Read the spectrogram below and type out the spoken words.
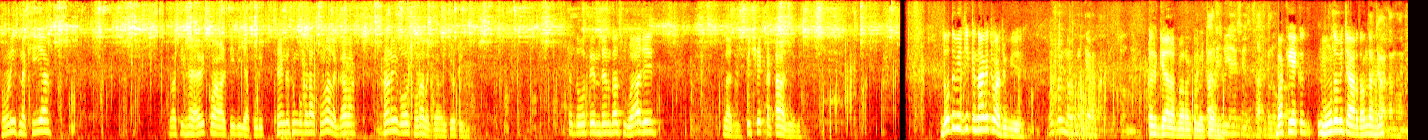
ਸੋਹਣੀ ਸੁਨੱਖੀ ਆ। ਬਾਕੀ ਹੈ ਵੀ ਕੁਆਲਿਟੀ ਦੀ ਆ ਪੂਰੀ। ਸਿੰਘ ਸੁੰਗ ਬੜਾ ਸੋਹਣਾ ਲੱਗਾ ਵਾ। ਖਾਣ ਵੀ ਬਹੁਤ ਸੋਹਣਾ ਲੱਗਾ ਵੀ ਝੋਟੀ ਤੇ ਦੋ ਤਿੰਨ ਦਿਨ ਦਾ ਸੂਆ ਅਜੇ। ਲਾ ਜੀ ਪਿੱਛੇ ਕੱਟਾ ਆ ਜੀ ਇਹਦੇ। ਦੁੱਧ ਵੀਰ ਜੀ ਕਿੰਨਾ ਕੁ ਚਵਾ ਜੂਗੀ ਇਹ ਕੋਈ ਨਾਰਮਲ 11 12 ਕਿਲੋ ਚੌਗੀ 11 12 ਕਿਲੋ ਕੱਲ ਦੀ ਚਵਾ। ਸੂਈ ਹੈ 6 7 ਕਿਲੋ ਬਾਕੀ ਇੱਕ ਮੂੰਹ ਤੋਂ ਵੀ ਚਾਰ ਦਾ ਹੁੰਦਾ ਹਨਾ? ਚਾਰ ਦੰਦ ਹਾਂਜੀ।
